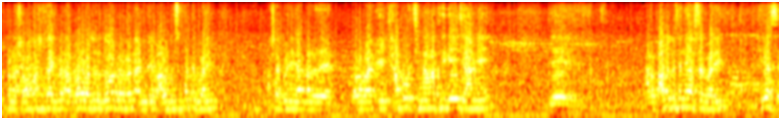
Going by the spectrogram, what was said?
আপনারা সবার পাশে থাকবেন আর বড় জন্য দোয়া করবেন। আমি যে ভালো কিছু করতে পারি আশা করি আপনাদের বড় ভাই এই ঠাকুর সিনেমা থেকেই যে আমি যে আরও ভালো কিছু নিয়ে আসতে পারি ঠিক আছে?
